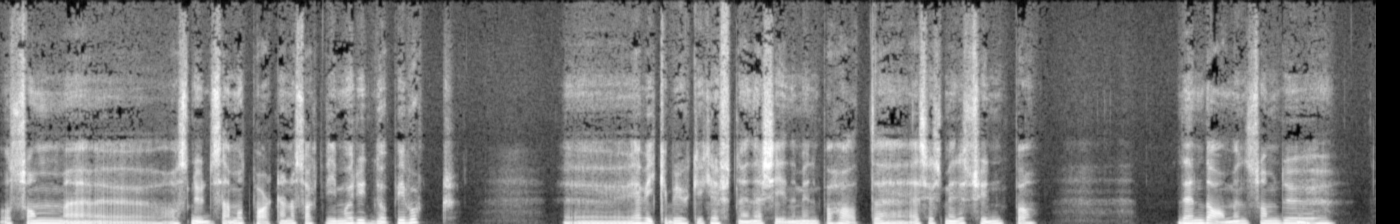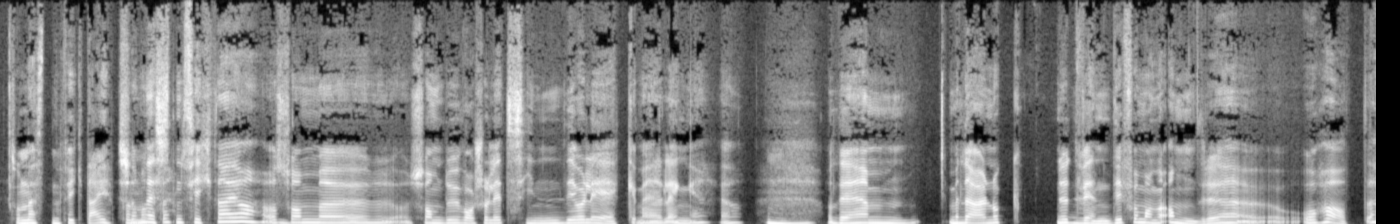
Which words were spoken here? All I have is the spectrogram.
og som eh, har snudd seg mot partneren og sagt vi må rydde opp i vårt. Eh, jeg vil ikke bruke kreftene og energiene mine på å hate, jeg syns mer synd på den damen som du Som nesten fikk deg, på Som en måte. nesten fikk deg, ja, og som, uh, som du var så lettsindig å leke med lenge, ja. Mm. Og det Men det er nok nødvendig for mange andre å hate,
